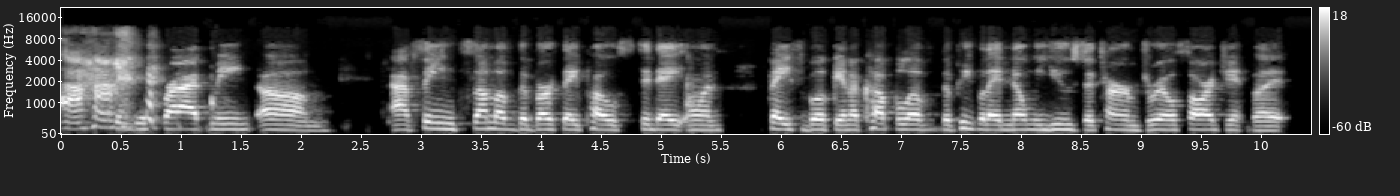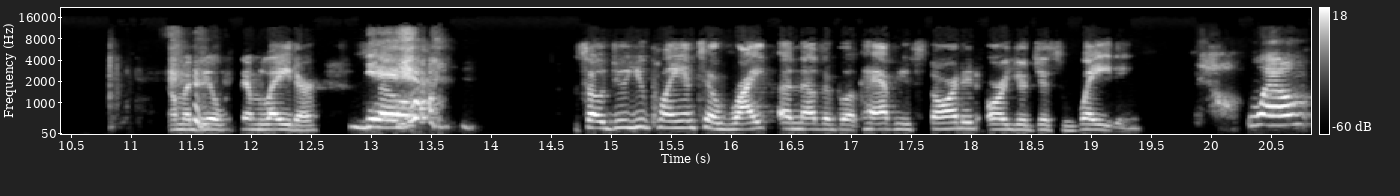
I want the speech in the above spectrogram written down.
uh-huh. to describe me. Um, I've seen some of the birthday posts today on Facebook, and a couple of the people that know me use the term drill sergeant, but I'm gonna deal with them later. Yeah. So, so, do you plan to write another book? Have you started, or you're just waiting? Well,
